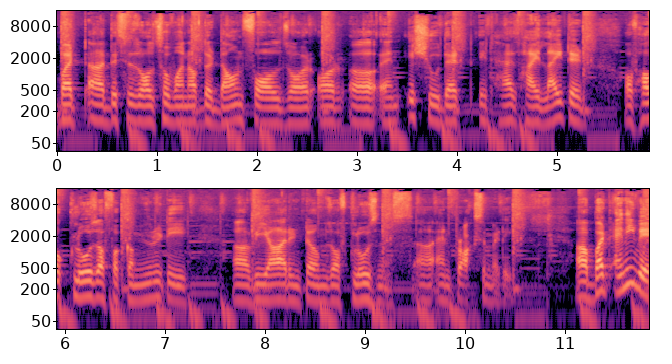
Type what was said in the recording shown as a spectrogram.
but uh, this is also one of the downfalls or or uh, an issue that it has highlighted of how close of a community uh, we are in terms of closeness uh, and proximity. but anyway,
